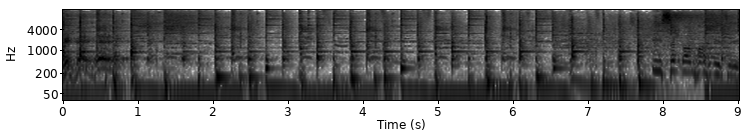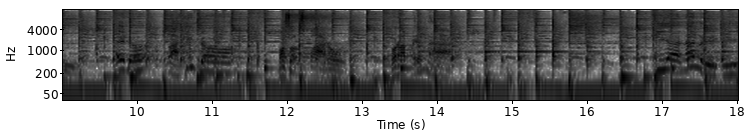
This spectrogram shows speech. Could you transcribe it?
Wehehe Iseng community Ayo lagi dong Masuk separuh Ora penak. Giana iki.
